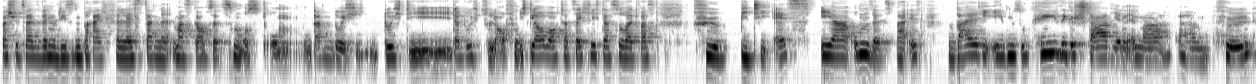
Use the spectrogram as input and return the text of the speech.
beispielsweise, wenn du diesen Bereich verlässt, dann eine Maske aufsetzen musst, um dann durch, durch die, da durchzulaufen. Ich glaube auch tatsächlich, dass so etwas für BTS eher umsetzbar ist, weil die eben so riesige Stadien immer ähm, füllen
